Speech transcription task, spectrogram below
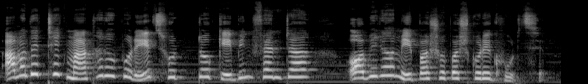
আমাদের ঠিক মাথার উপরে ছোট্ট কেবিন ফ্যানটা অবিরাম এপাশ ওপাশ করে ঘুরছে।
